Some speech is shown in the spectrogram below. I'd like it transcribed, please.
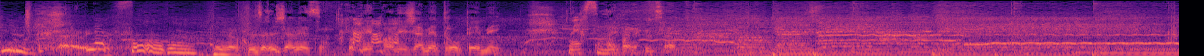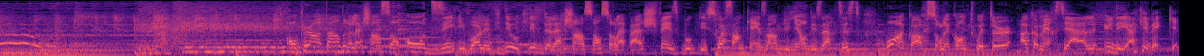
Je ne dirais jamais ça. On n'est jamais trop aimé. Merci. On peut entendre la chanson On dit et voir le vidéoclip de la chanson sur la page Facebook des 75 ans de l'Union des artistes ou encore sur le compte Twitter à commercial UDA Québec.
